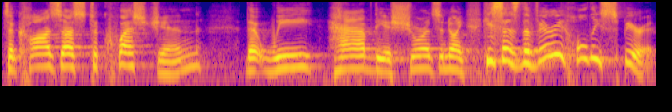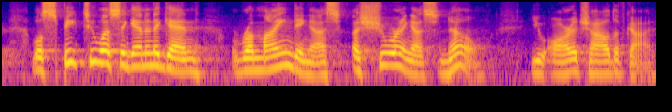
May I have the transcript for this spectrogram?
to cause us to question, that we have the assurance of knowing. He says the very Holy Spirit will speak to us again and again, reminding us, assuring us, no, you are a child of God.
